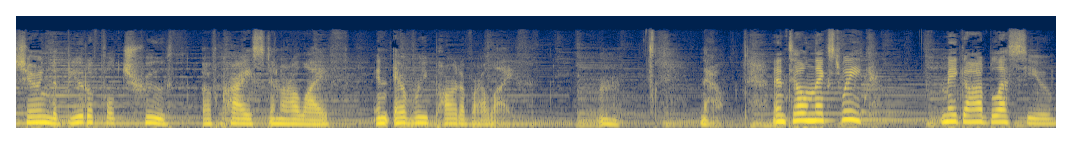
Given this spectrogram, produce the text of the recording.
sharing the beautiful truth of Christ in our life, in every part of our life. Mm. Now, until next week, may God bless you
